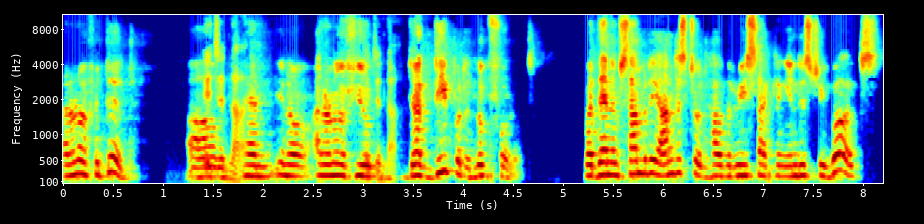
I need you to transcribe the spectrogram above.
I don't know if it did. Um, it did not. And, you know, I don't know if you dug deeper to look for it. But then if somebody understood how the recycling industry works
